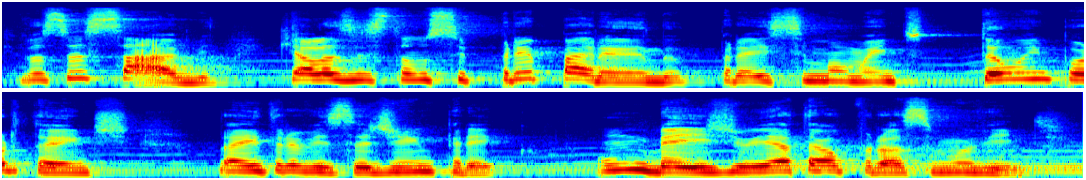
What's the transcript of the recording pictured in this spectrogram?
que você sabe que elas estão se preparando para esse momento tão importante da entrevista de emprego. Um beijo e até o próximo vídeo.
